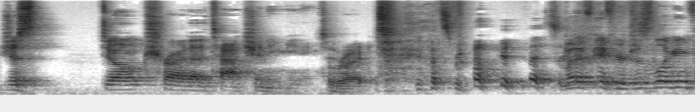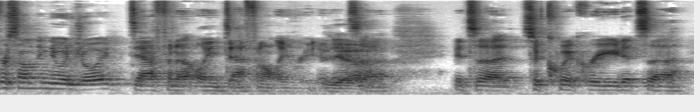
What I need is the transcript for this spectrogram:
Just don't try to attach any meaning to it. right. that's right. That's, But if, if you're just looking for something to enjoy, definitely, definitely read it. It's Yeah. a it's a it's a quick read. It's a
